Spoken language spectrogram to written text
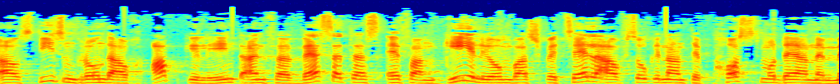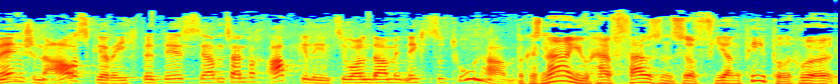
aus diesem Grund auch abgelehnt, ein verwässertes Evangelium, was speziell auf sogenannte postmoderne Menschen ausgerichtet ist. Sie haben es einfach abgelehnt. Sie wollen damit nichts zu tun haben. Because now you have thousands of young people who are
